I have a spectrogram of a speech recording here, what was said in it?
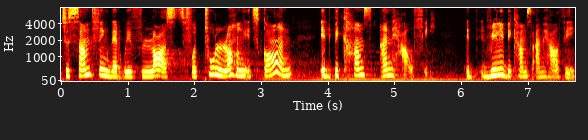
to something that we've lost for too long, it's gone, it becomes unhealthy it, really becomes unhealthy.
